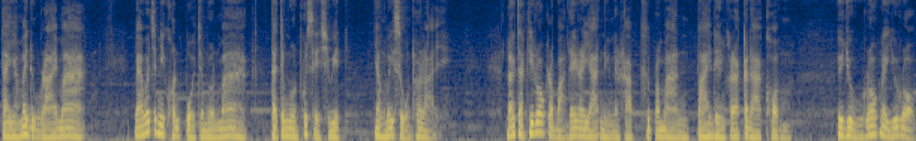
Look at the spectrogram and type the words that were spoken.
แต่ยังไม่ดุร้ายมาก แม้ว่าจะมีคนป่วยจำนวนมาก แต่จำนวนผู้เสียชีวิตยังไม่สูงเท่าไหร่ หลังจากที่โรคระบาดได้ระยะหนึ่งนะครับ คือประมาณปลายเดือนกรกฎาคม อยู่ๆโรคในยุโรป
